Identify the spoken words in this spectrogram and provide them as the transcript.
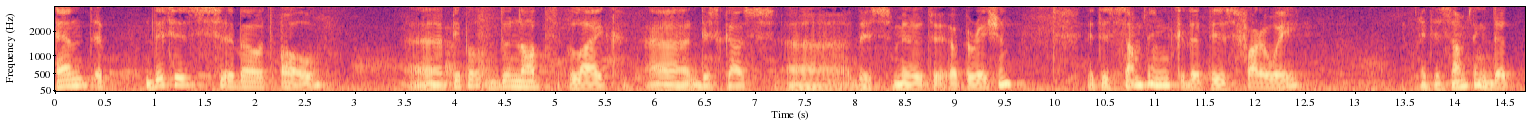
and uh, this is about all. Uh, people do not like uh, discuss uh, this military operation. It is something that is far away. It is something that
